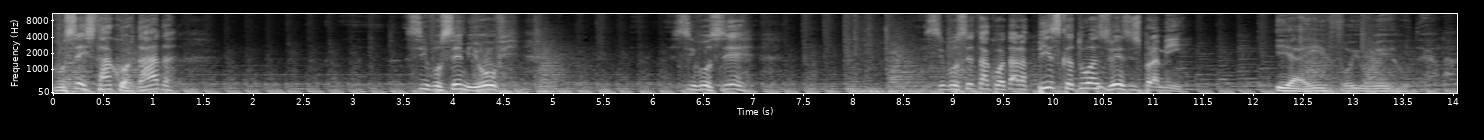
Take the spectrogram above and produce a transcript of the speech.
Você está acordada? Se você me ouve, se você se você está acordada, pisca duas vezes para mim. E aí foi o erro dela.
